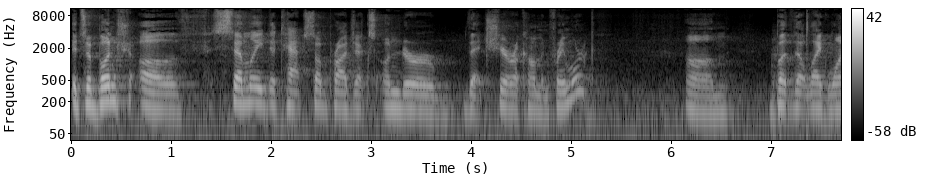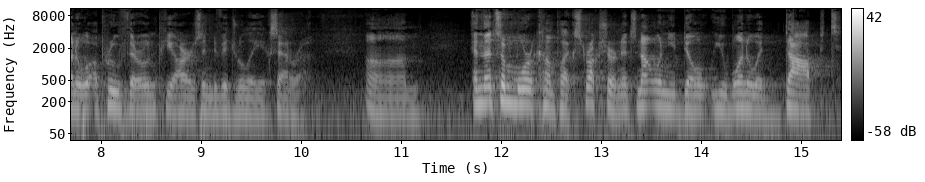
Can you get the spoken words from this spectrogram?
it's a bunch of semi-detached subprojects under that share a common framework, um, but that like want to approve their own PRs individually, et cetera. Um, and that's a more complex structure, and it's not one you don't you want to adopt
